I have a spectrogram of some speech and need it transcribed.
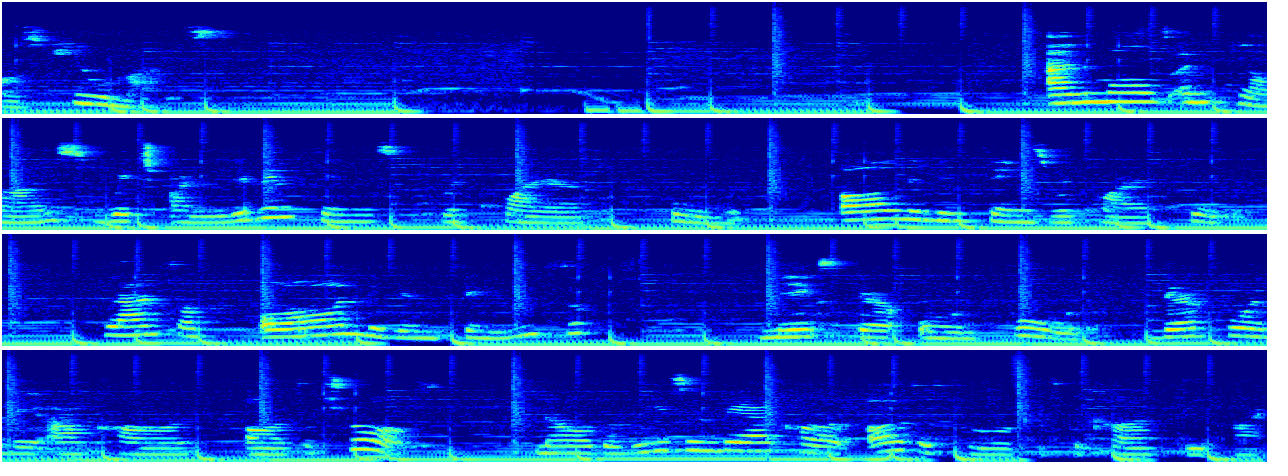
us humans. Animals and plants, which are living things, require food. All living things require food. Plants of all living things makes their own food. Therefore, they are called autotrophs. Now, the reason they are called autotrophs is because they are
